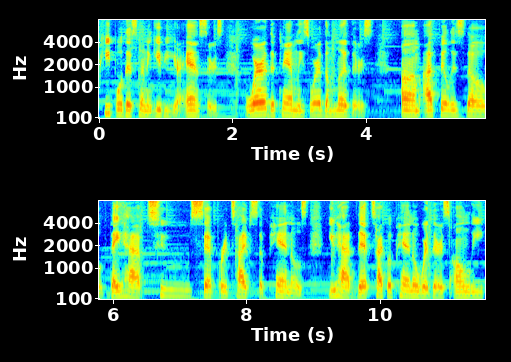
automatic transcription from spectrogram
people that's going to give you your answers where are the families where are the mothers um, I feel as though they have two separate types of panels. You have that type of panel where there's only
